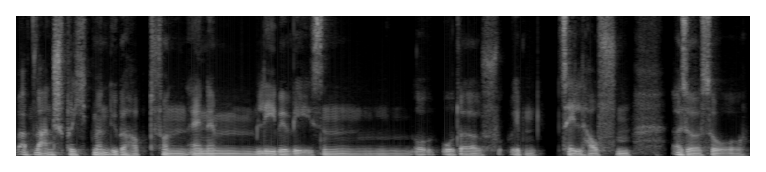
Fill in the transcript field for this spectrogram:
ab wann spricht man überhaupt von einem Lebewesen oder eben Zellhaufen? Also so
